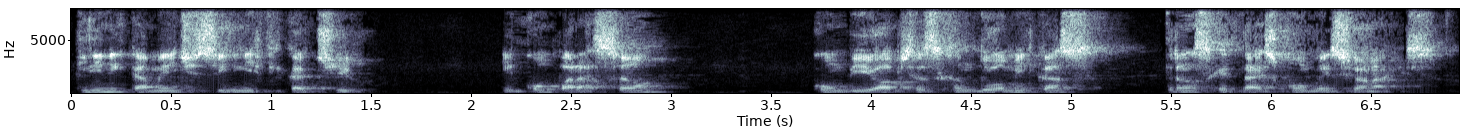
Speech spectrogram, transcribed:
clinicamente significativo, em comparação com biópsias randômicas transretais convencionais.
